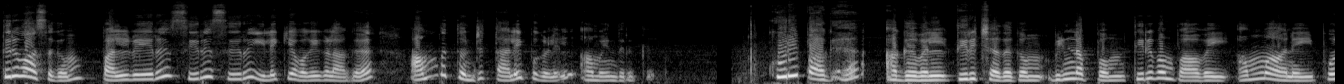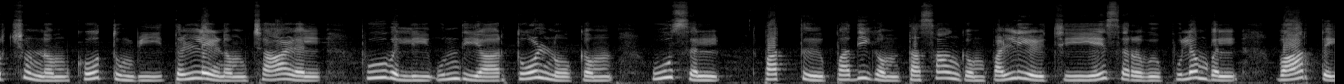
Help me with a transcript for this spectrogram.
திருவாசகம் பல்வேறு சிறு சிறு இலக்கிய வகைகளாக ஐம்பத்தொன்று தலைப்புகளில் அமைந்திருக்கு. குறிப்பாக அகவல் திருச்சதகம் விண்ணப்பம் திருவம்பாவை அம்மானை பொற்சுண்ணம் கோத்தும்பி தெள்ளேனம் சாழல் பூவல்லி உந்தியார் தோல் நோக்கம் ஊசல் பத்து பதிகம் தசாங்கம் பள்ளியெழுச்சி ஏசரவு புலம்பல் வார்த்தை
